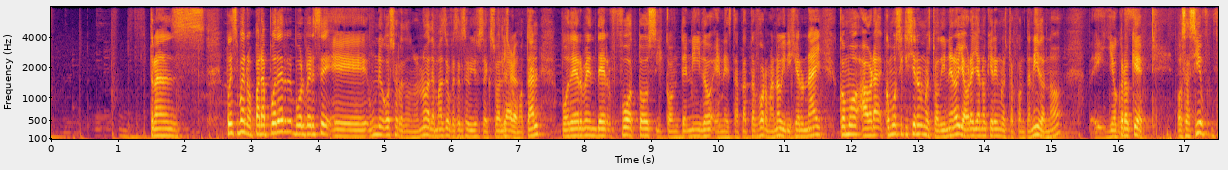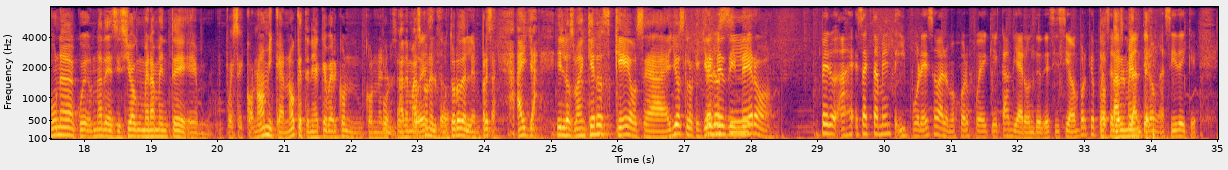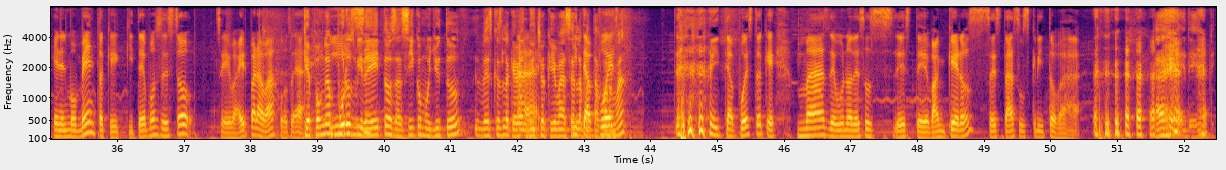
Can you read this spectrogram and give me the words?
trans pues bueno, para poder volverse eh, un negocio redondo, ¿no? Además de ofrecer servicios sexuales como tal, poder vender fotos y contenido en esta plataforma, ¿no? Y dijeron, ay, ¿cómo ahora, cómo si quisieron nuestro dinero y ahora ya no quieren nuestro contenido, ¿no? Y yo creo que, o sea, sí fue una, una decisión meramente, em, pues, económica, ¿no? Que tenía que ver con, con el, además con el futuro de la empresa. Ay, ya. ¿Y los banqueros qué? O sea, ellos lo que quieren es dinero. Pero exactamente, y por eso a lo mejor fue que cambiaron de decisión, porque pues se los plantearon así de que en el momento que quitemos esto, se va a ir para abajo, o sea. Que pongan puros videitos así como YouTube, ¿ves que es lo que habían dicho que iba a ser la plataforma? y te apuesto que más de uno de esos este, banqueros está suscrito a.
